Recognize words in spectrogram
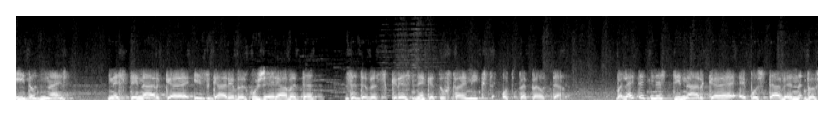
и до днес – Нестинарка изгаря върху жеравата, за да възкръсне като феникс от пепелта. Балетът Нестинарка е поставен в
